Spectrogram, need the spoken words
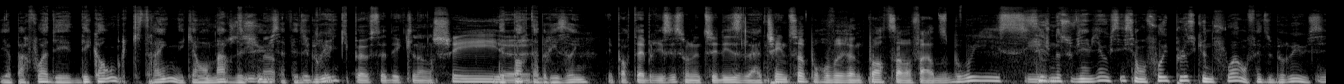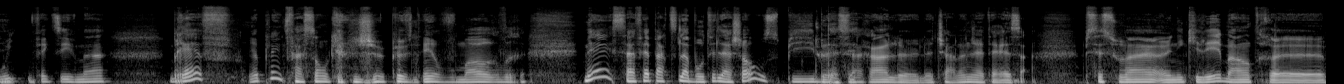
Il y a parfois des décombres qui traînent et quand on marche dessus, ça fait du des bruit. trucs qui peuvent se déclencher. Des euh, portes à briser. Des portes à briser, si on utilise la chainsaw pour ouvrir une porte, ça va faire du bruit. Si, Si je me souviens bien aussi, si on fouille plus qu'une fois, on fait du bruit aussi. Oui, effectivement. Bref, il y a plein de façons que le jeu peut venir vous mordre. Mais ça fait partie de la beauté de la chose, puis ben, ça rend le, le challenge intéressant. Puis c'est souvent un équilibre entre euh,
